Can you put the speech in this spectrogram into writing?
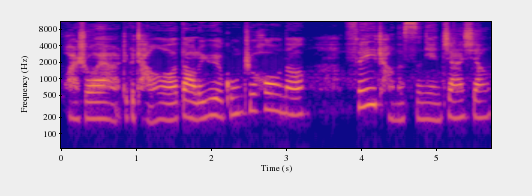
话说呀，这个嫦娥到了月宫之后呢，非常的思念家乡。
